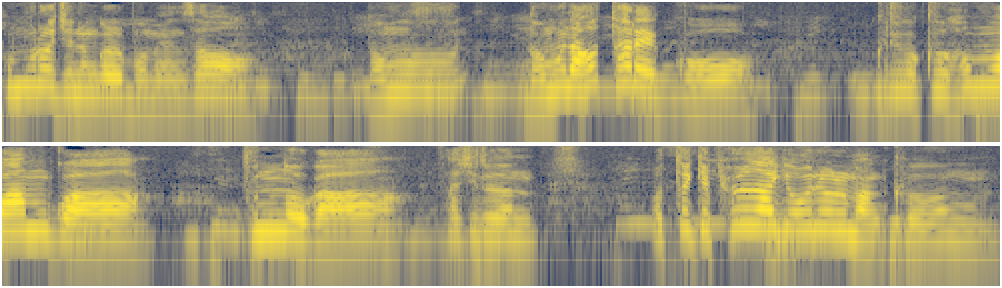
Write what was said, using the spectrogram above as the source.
허물어지는 걸 보면서 너무 너무나 허탈했고 그리고 그 허무함과 분노가 사실은 어떻게 표현하기 어려울 만큼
